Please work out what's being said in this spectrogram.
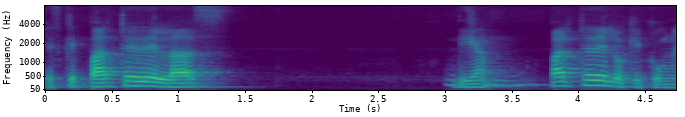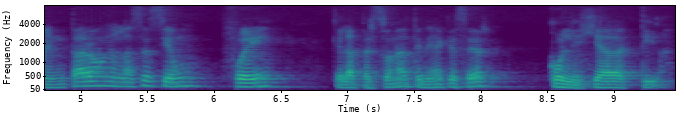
es que parte de las digamos, parte de lo que comentaron en la sesión fue que la persona tenía que ser colegiada activa.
